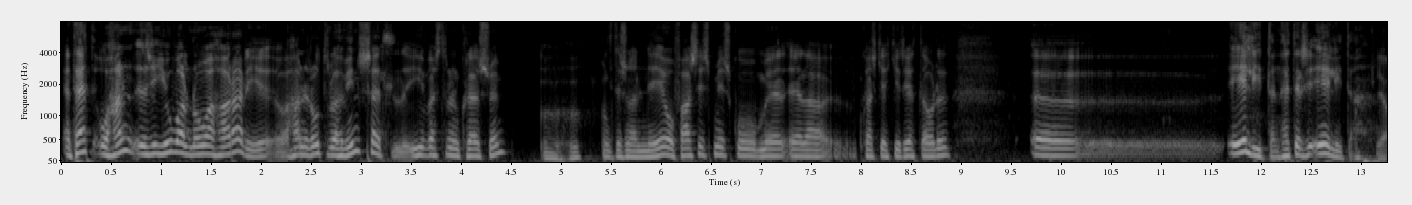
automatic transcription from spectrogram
En þetta, og hann, þessi Yuval Noah Harari, hann er ótrúlega vinsæll í vestrunum kreðsum, mm þetta er svona neofasismi, sko, með, eða kannski ekki rétt árið, uh, elítan, þetta er þessi elíta. Já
